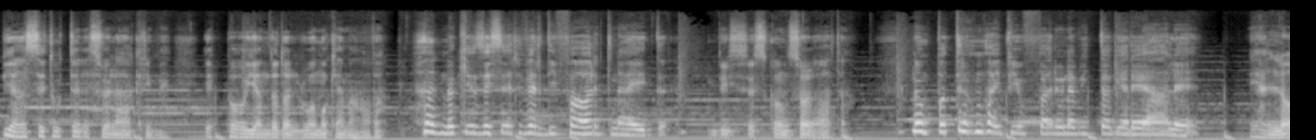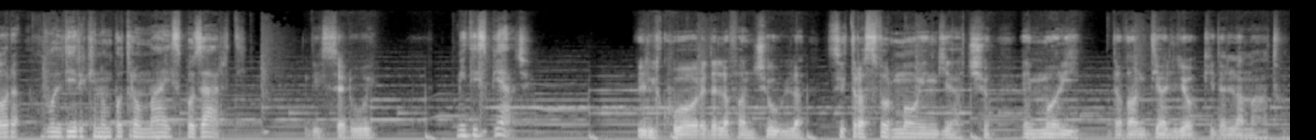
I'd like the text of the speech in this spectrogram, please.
pianse tutte le sue lacrime e poi andò dall'uomo che amava. Hanno chiuso i server di Fortnite, disse sconsolata. Non potrò mai più fare una vittoria reale. E allora vuol dire che non potrò mai sposarti, disse lui. Mi dispiace. Il cuore della fanciulla si trasformò in ghiaccio e morì davanti agli occhi dell'amato.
